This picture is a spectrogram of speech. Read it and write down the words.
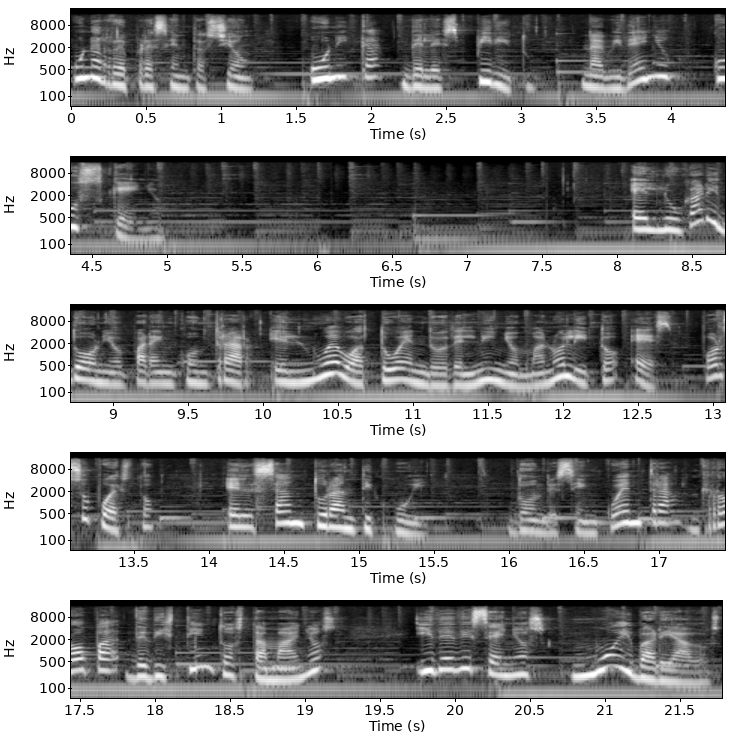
una representación única del espíritu navideño cusqueño. El lugar idóneo para encontrar el nuevo atuendo del niño Manuelito es, por supuesto, el Santuranticuy, donde se encuentra ropa de distintos tamaños y de diseños muy variados,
